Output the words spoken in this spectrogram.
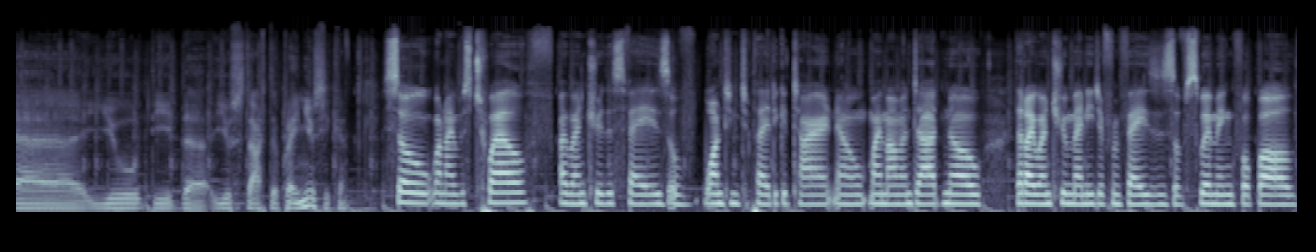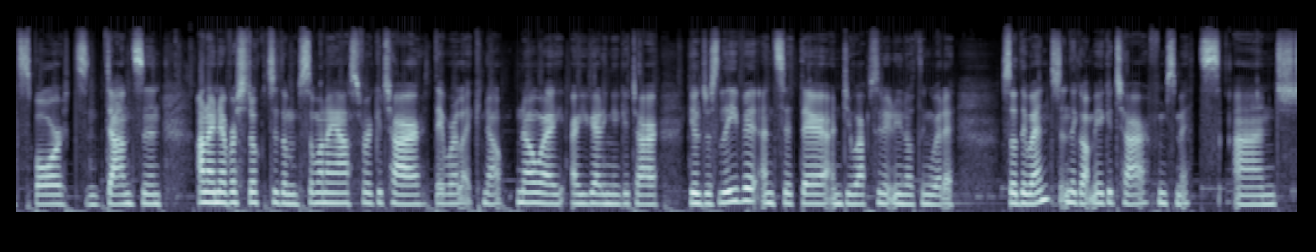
uh, you did uh, you start to play music? So when I was 12, I went through this phase of wanting to play the guitar. Now, my mom and dad know that I went through many different phases of swimming, football, sports, and dancing, and I never stuck to them. So when I asked for a guitar, they were like, no, no way are you getting a guitar. You'll just leave it and sit there and do absolutely nothing with it. So they went and they got me a guitar from Smyths, and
